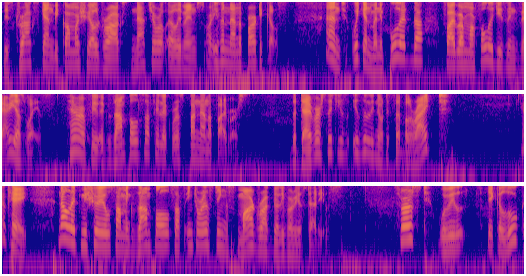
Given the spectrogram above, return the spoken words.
These drugs can be commercial drugs, natural elements or even nanoparticles and we can manipulate the fiber morphologies in various ways. Here are a few examples of electrospun nanofibers. The diversity is easily noticeable, right? Okay, now let me show you some examples of interesting smart drug delivery studies. First, we will take a look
